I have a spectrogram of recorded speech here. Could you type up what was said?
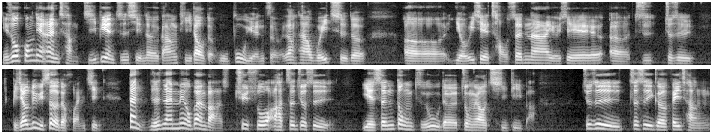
你说光电暗场，即便执行了刚刚提到的五步原则，让它维持的呃有一些草生啊，有一些呃植就是比较绿色的环境，但仍然没有办法去说啊，这就是。野生动植物的重要栖地吧，就是这是一个非常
